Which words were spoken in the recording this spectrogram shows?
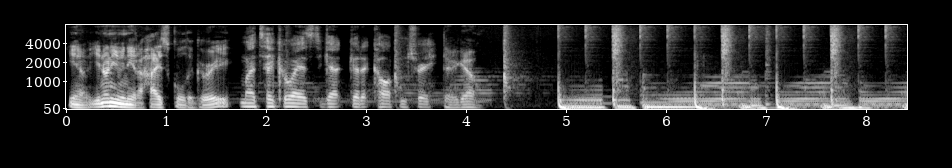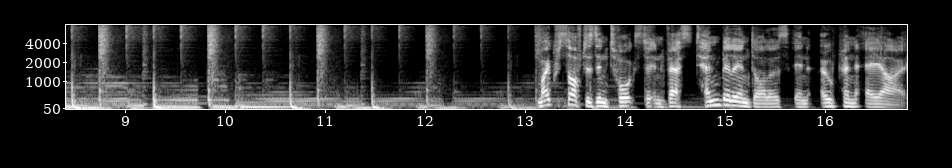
you know you don't even need a high school degree my takeaway is to get good at carpentry there you go Microsoft is in talks to invest $10 billion in OpenAI.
